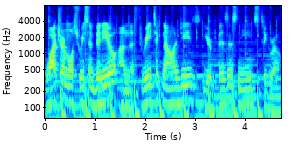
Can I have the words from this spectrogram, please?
watch our most recent video on the three technologies your business needs to grow.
